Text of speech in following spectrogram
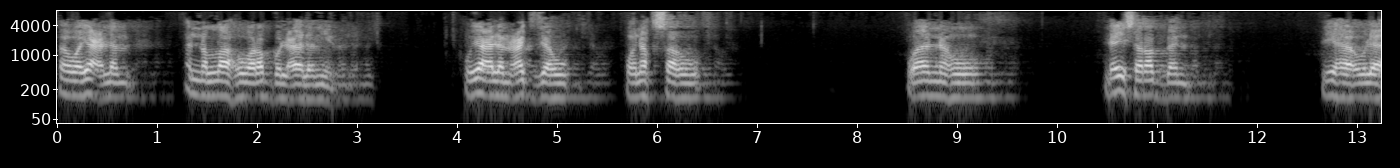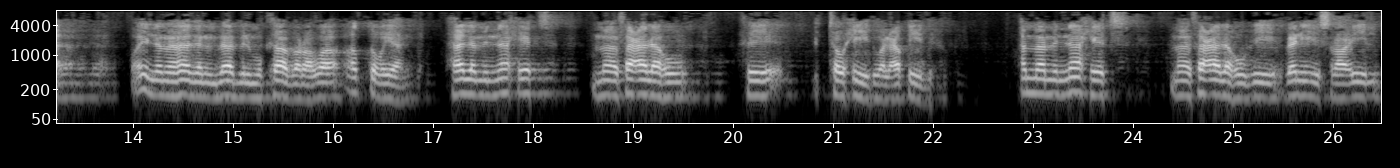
فهو يعلم أن الله هو رب العالمين ويعلم عجزه ونقصه وأنه ليس ربا لهؤلاء. وإنما هذا من باب المكابرة والطغيان. هذا من ناحية ما فعله في التوحيد والعقيدة. أما من ناحية ما فعله ببني إسرائيل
